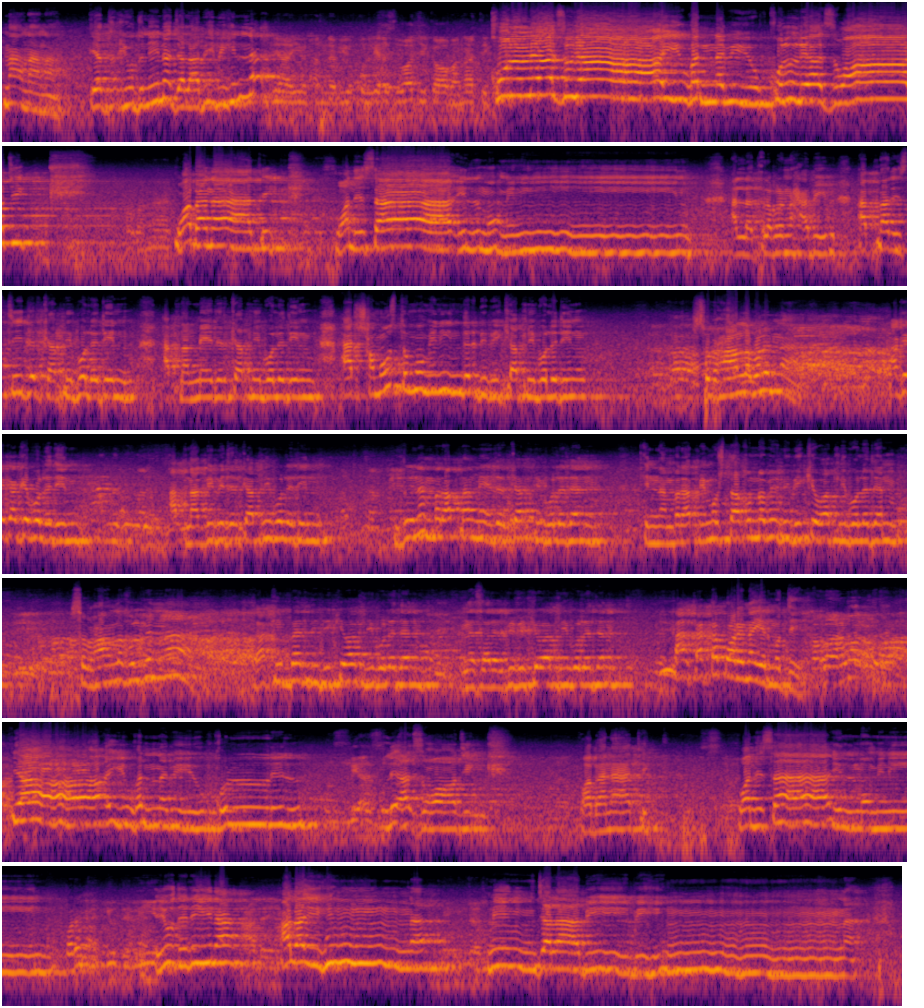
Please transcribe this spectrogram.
نا نا نا. يد- يدنين جلابيبهن. يا أيها النبي قل لأزواجك وبناتك. قل لأز- يا أيها النبي قل لأزواجك. وبناتك وبناتك ونساء المؤمنين আল্লাহ তালা বলেন হাবিব আপনার স্ত্রীদেরকে আপনি বলে দিন আপনার মেয়েদেরকে আপনি বলে দিন আর সমস্ত মুমিনিনদের বিবিকে আপনি বলে দিন সুবহানাল্লাহ বলেন না কাকে কাকে বলে দিন আপনার বিবিদেরকে আপনি বলে দিন দুই নম্বর আপনার মেয়েদেরকে আপনি বলে দেন তিন নম্বর আপনি মুস্তাকুর নবীর বিবিকেও আপনি বলে দেন সুবহানাল্লাহ বলবেন না রাকিব ভাইয়ের বিবিকেও আপনি বলে দেন নেসারের বিবিকেও আপনি বলে দেন কার কারটা পড়ে না এর মধ্যে ইয়া আইয়ুহান নাবিয়্যু কুল লিল لأزواجك وبناتك ونساء المؤمنين يدنين عليهن من جلابيبهن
